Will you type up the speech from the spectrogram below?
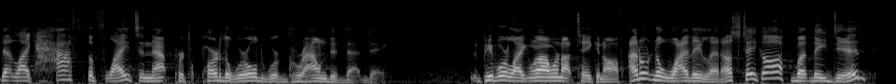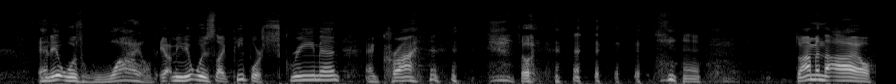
that like half the flights in that part of the world were grounded that day. People were like, well, we're not taking off. I don't know why they let us take off, but they did and it was wild. I mean, it was like people were screaming and crying. so, so I'm in the aisle,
